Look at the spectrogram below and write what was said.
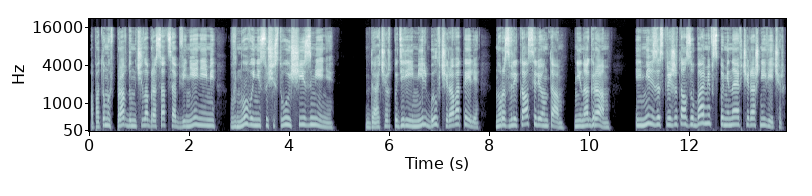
а потом и вправду начала бросаться обвинениями в новой несуществующей измене. Да, черт подери, Эмиль был вчера в отеле, но развлекался ли он там? Ни на грамм. Эмиль заскрежетал зубами, вспоминая вчерашний вечер.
